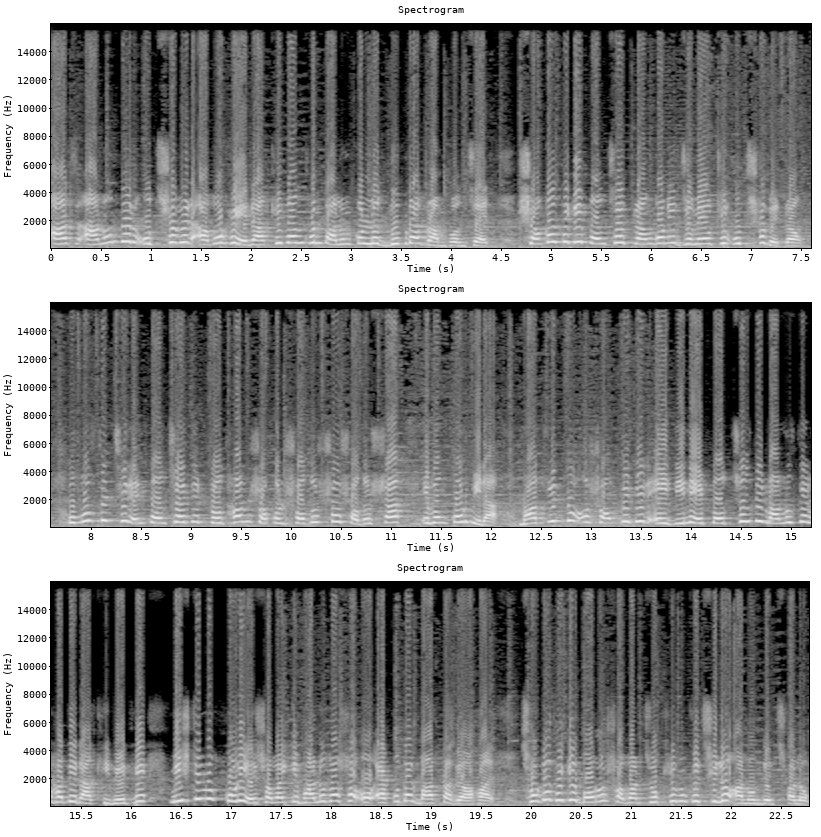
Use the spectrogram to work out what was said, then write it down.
আজ আনন্দের উৎসবের আবহে রাখি বন্ধন পালন করল দুবরা গ্রাম পঞ্চায়েত। সকাল থেকে পঞ্চায়েত প্রাঙ্গণে জমে ওঠে উৎসবের রং। উপস্থিত ছিলেন পঞ্চায়েতের প্রধান সকল সদস্য, সদস্যা এবং কর্মীরা। ভ্রাতৃত্ব ও সম্প্রীতির এই দিনে পথচলতি মানুষদের হাতে রাখি বেঁধে মিষ্টিমুখ করিয়ে সবাইকে ভালোবাসা ও একতার বার্তা দেওয়া হয়। ছোট থেকে বড় সবার চোখে মুখে ছিল আনন্দের ঝলক।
